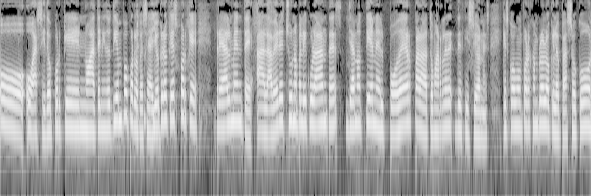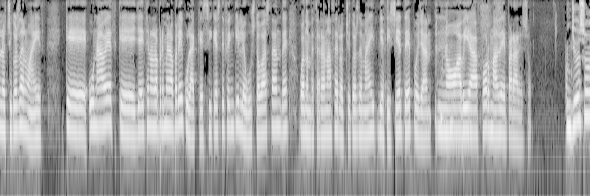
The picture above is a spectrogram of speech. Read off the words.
o, o ha sido porque no ha tenido tiempo, por lo que sea. Yo creo que es porque realmente al haber hecho una película antes ya no tiene el poder para tomar decisiones, que es como por ejemplo lo que le pasó con Los chicos del maíz, que una vez que ya hicieron la primera película, que sí que Stephen King le gustó bastante, cuando empezaron a hacer Los chicos de maíz 17, pues ya no había forma de parar eso. Yo eso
